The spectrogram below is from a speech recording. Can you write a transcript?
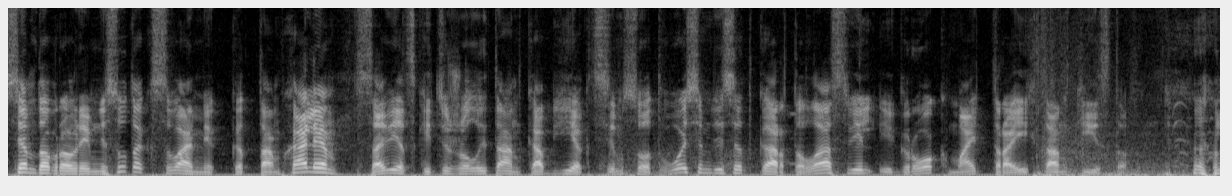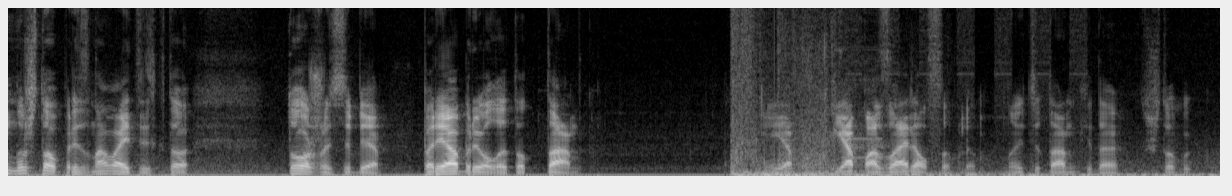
Всем доброго времени суток, с вами Каттамхали, советский тяжелый танк Объект 780, карта Ласвиль, игрок, мать троих танкистов. ну что, признавайтесь, кто тоже себе приобрел этот танк. Я, я позарился, блин. Но эти танки, да, чтобы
